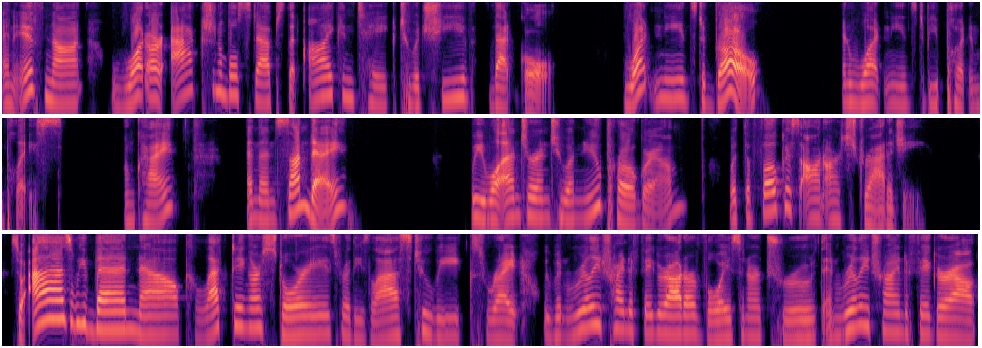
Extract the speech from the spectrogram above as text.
And if not, what are actionable steps that I can take to achieve that goal? What needs to go and what needs to be put in place? Okay. And then Sunday, we will enter into a new program with the focus on our strategy. So, as we've been now collecting our stories for these last two weeks, right, we've been really trying to figure out our voice and our truth and really trying to figure out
